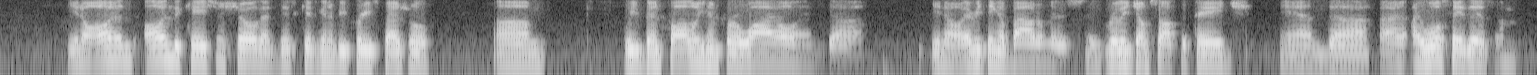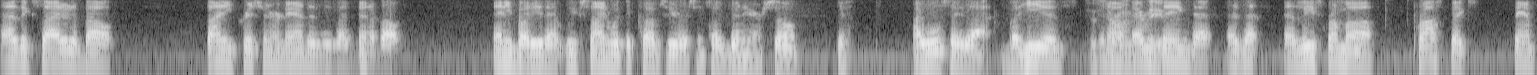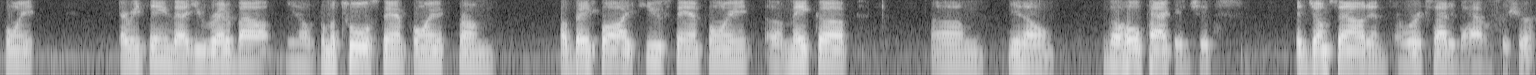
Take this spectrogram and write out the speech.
you know, all all indications show that this kid's going to be pretty special. Um, we've been following him for a while, and uh, you know, everything about him is really jumps off the page. And uh, I, I will say this: I'm as excited about signing Christian Hernandez as I've been about anybody that we've signed with the Cubs here since I've been here. So, if I will say that, but he is, you know, everything statement. that as that, at least from a prospect standpoint, everything that you read about, you know, from a tool standpoint, from a baseball IQ standpoint, uh, makeup, um, you know, the whole package. It's it jumps out, and, we're excited to have him for sure.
